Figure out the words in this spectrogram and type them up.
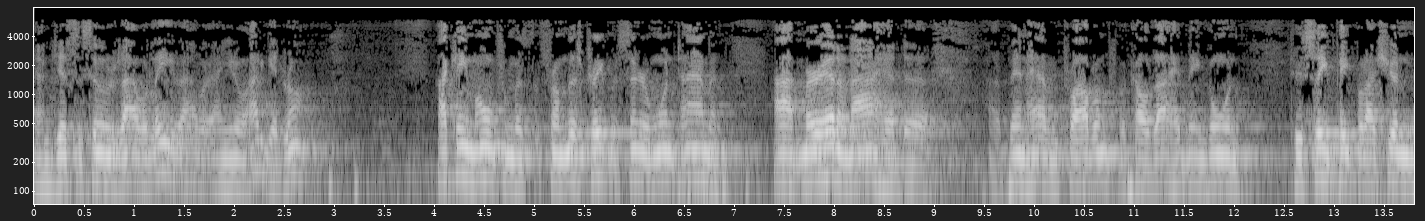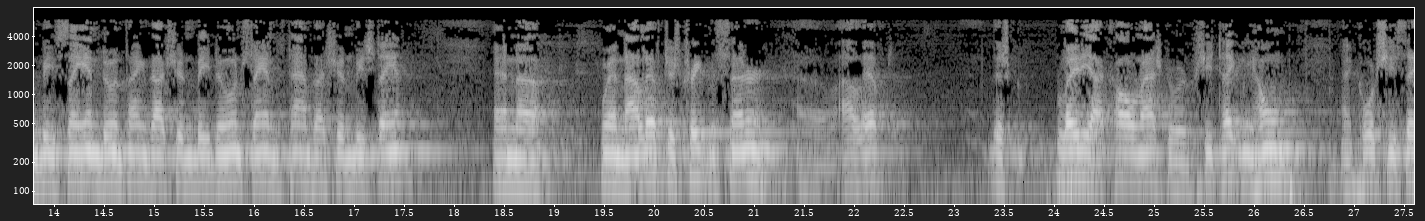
And just as soon as I would leave, I would, you know, I'd get drunk. I came home from a, from this treatment center one time, and I, Marietta and I had uh, been having problems because I had been going to see people I shouldn't be seeing, doing things I shouldn't be doing, staying at times I shouldn't be staying. And uh, when I left this treatment center, uh, I left this lady. I called and asked her if she'd take me home, and of course she said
